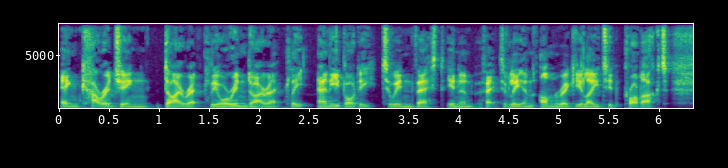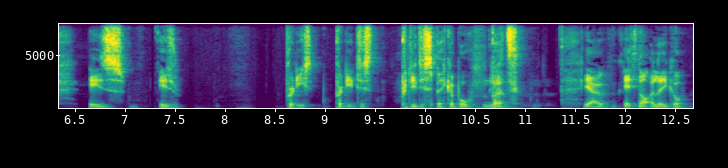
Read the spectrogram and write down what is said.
encouraging directly or indirectly anybody to invest in an effectively an unregulated product is is pretty pretty dis, pretty despicable. Yeah. But you know, it's not illegal.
